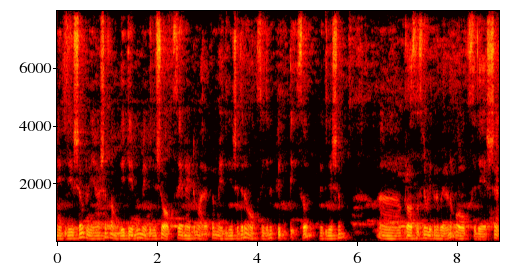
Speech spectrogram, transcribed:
മെഗ്നീഷ്യം റിയാക്ഷൻ കംപ്ലീറ്റ് ചെയ്യുമ്പോൾ മെഗ്നീഷ്യം ഓക്സൈഡായിട്ട് മാറി. അപ്പോൾ മെഗ്നീഷ്യത്തിന് ഓക്സിജന് കിട്ടി. സോ മെഗ്നീഷ്യം പ്രോസസ്സിനെ വിളിക്കുന്ന പേരാണ് ഓക്സിഡേഷൻ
